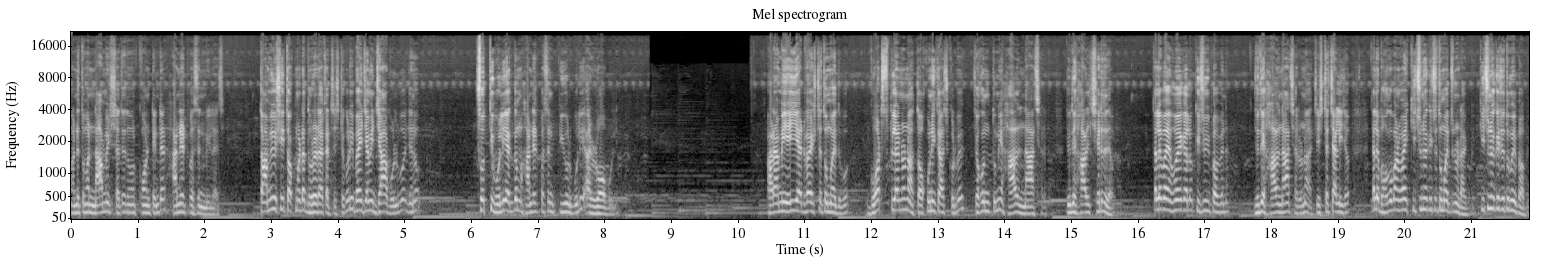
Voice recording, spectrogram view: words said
মানে তোমার নামের সাথে তোমার কন্টেন্টের হান্ড্রেড পার্সেন্ট মিল আছে। তো আমিও সেই তকমাটা ধরে রাখার চেষ্টা করি। ভাই, যে আমি যা বলব যেন সত্যি বলি, একদম হান্ড্রেড পার্সেন্ট পিওর বলি আর র বলি। আর আমি এই অ্যাডভাইসটা তোমায় দেবো। গডস প্ল্যানও না তখনই কাজ করবে যখন তুমি হাল না ছাড়বে। যদি হাল ছেড়ে দাও, তাহলে ভাই হয়ে গেল, কিছুই পাবে না। যদি হাল না ছাড়ো না, চেষ্টা চালিয়ে যাও, তাহলে ভগবান ভাই কিছু না কিছু তোমার জন্য রাখবে, কিছু না কিছু তুমি পাবে।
